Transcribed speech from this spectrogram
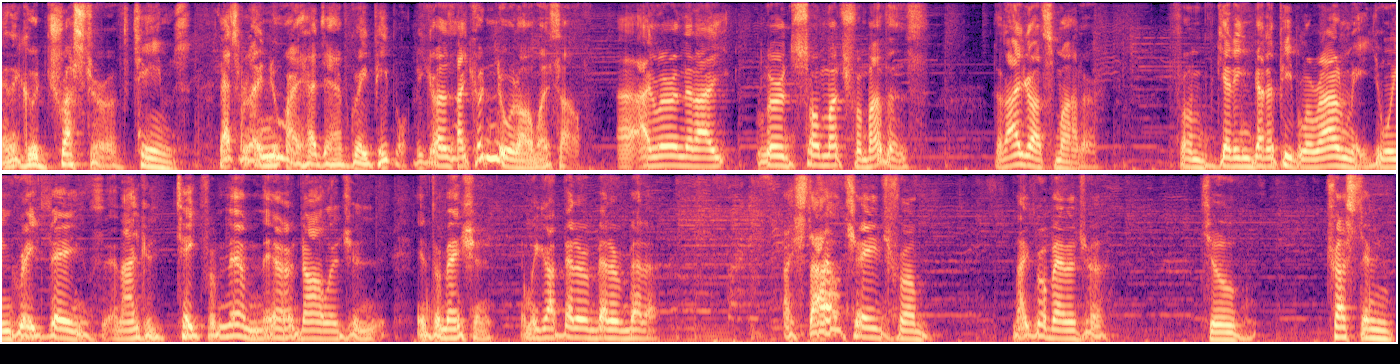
and a good truster of teams. That's when I knew I had to have great people because I couldn't do it all myself. Uh, I learned that I learned so much from others that I got smarter from getting better people around me, doing great things, and I could take from them their knowledge and information, and we got better and better and better. My style changed from micromanager to trusting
